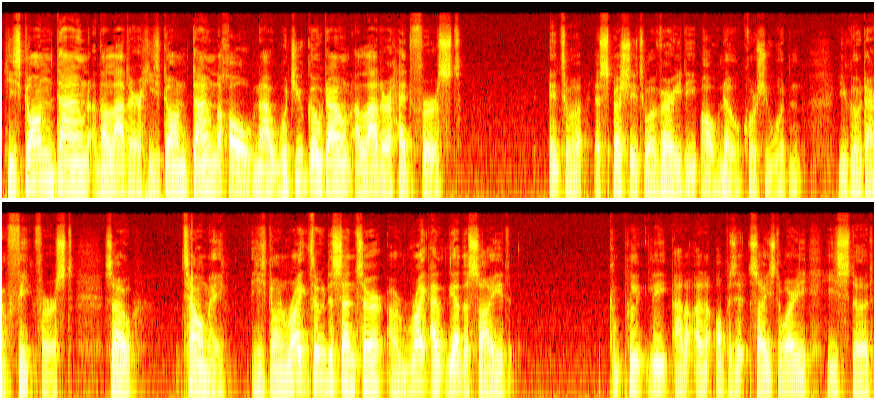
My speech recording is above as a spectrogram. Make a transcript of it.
He's gone down the ladder. He's gone down the hole. Now, would you go down a ladder head first? Into a, especially into a very deep hole? No, of course you wouldn't. You go down feet first. So tell me, he's gone right through the center and right out the other side completely at an opposite sides to where he, he stood.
